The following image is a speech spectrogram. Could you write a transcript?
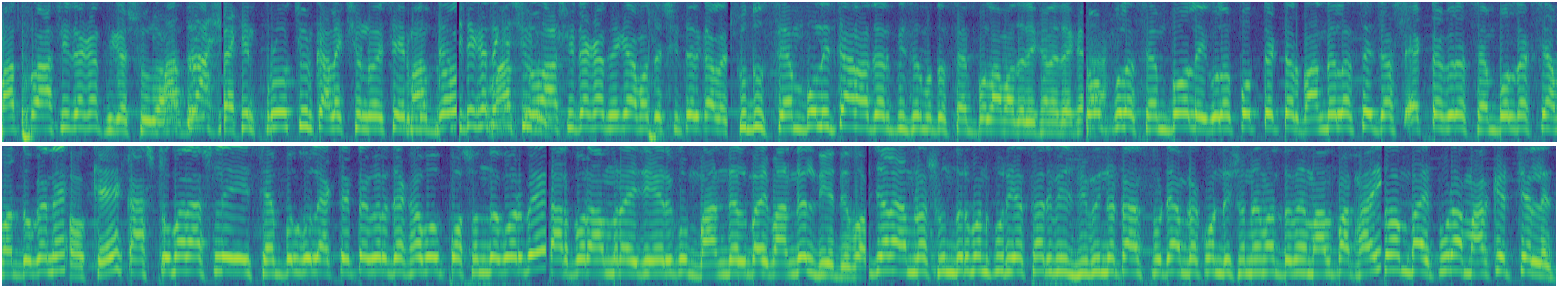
মাত্র আশি টাকা থেকে শুরু মাত্র দেখেন প্রচুর কালেকশন রয়েছে এর মধ্যে 80 টাকা থেকে শুরু। আশি টাকা থেকে আমাদের শীতের কালে শুধু স্যাম্পলই চার হাজার পিসের মতো স্যাম্পল আমাদের এখানে দেখেন। সবগুলো স্যাম্পল এগুলো প্রত্যেকটার বান্ডেল আছে। জাস্ট একটা করে স্যাম্পল রাখছি আমার দোকানে। Okay. কাস্টমার আসলে এই একটা একটা করে দেখাবো পছন্দ করবে। তারপর আমরা এই যে এরকম বান্ডেল বাই বান্ডেল দিয়ে দেবো। যারা আমরা সুন্দরবন কুরিয়ার সার্ভিস বিভিন্ন ট্রান্সপোর্টে আমরা কন্ডিশনের মাধ্যমে মাল পাঠাই কম ভাই পুরো মার্কেট চ্যালেঞ্জ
